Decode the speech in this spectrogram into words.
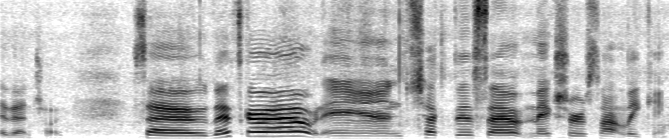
eventually. So let's go out and check this out make sure it's not leaking.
